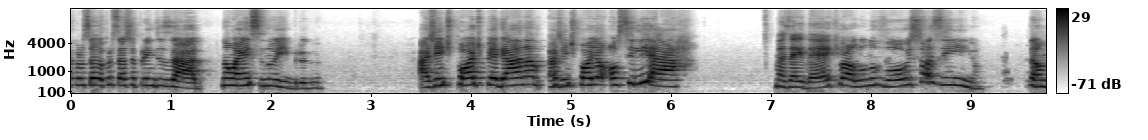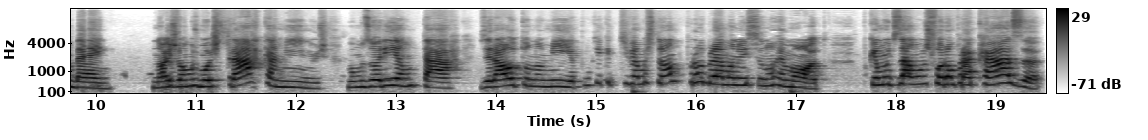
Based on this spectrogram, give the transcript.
para o seu processo de aprendizado. Não é ensino híbrido. A gente pode pegar, na, a gente pode auxiliar, mas a ideia é que o aluno voe sozinho também Nós vamos mostrar caminhos, vamos orientar, gerar autonomia. Por que, que tivemos tanto problema no ensino remoto? Porque muitos alunos foram para casa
